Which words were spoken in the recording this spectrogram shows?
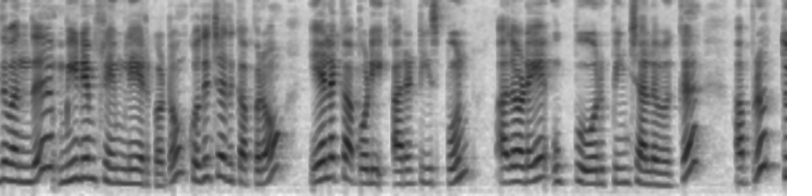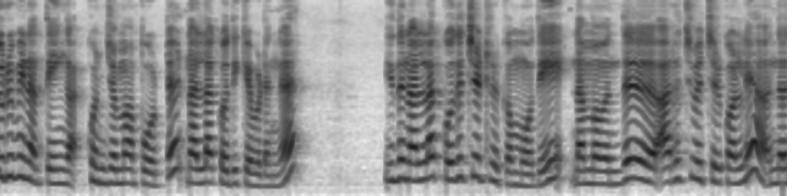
இது வந்து மீடியம் ஃப்ளேம்லேயே இருக்கட்டும். கொதித்ததுக்கப்புறம் ஏலக்காய் பொடி அரை டீஸ்பூன் அதோடைய உப்பு ஒரு பிஞ்ச் அளவுக்கு. அப்புறம் துருவின தேங்காய் கொஞ்சமாக போட்டு நல்லா கொதிக்க விடுங்க. இது நல்லா கொதிச்சிட்டு இருக்கும் போதே நம்ம வந்து அரைச்சி வச்சுருக்கோம் இல்லையா? அந்த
